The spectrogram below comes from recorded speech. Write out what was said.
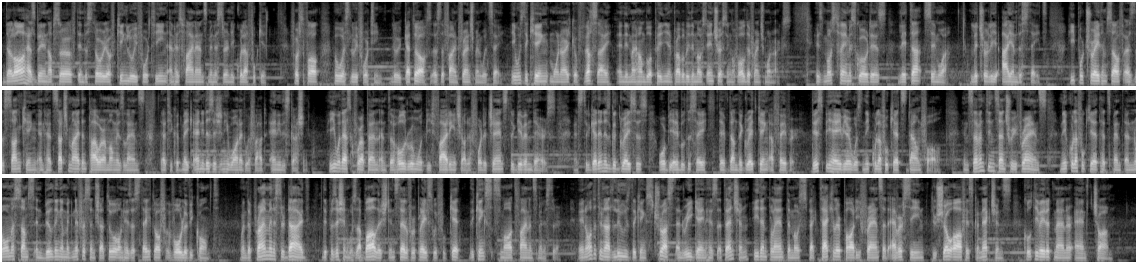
The law has been observed in the story of King Louis XIV and his finance minister Nicolas Fouquet. First of all, who was Louis XIV? Louis XIV, as the fine Frenchman would say. He was the king monarch of Versailles, and in my humble opinion, probably the most interesting of all the French monarchs. His most famous quote is, L'État, c'est moi. Literally, I am the state. He portrayed himself as the Sun King and had such might and power among his lands that he could make any decision he wanted without any discussion. He would ask for a pen, and the whole room would be fighting each other for the chance to give him theirs, as to get in his good graces or be able to say they've done the great king a favor. This behavior was Nicolas Fouquet's downfall. In 17th century France, Nicolas Fouquet had spent enormous sums in building a magnificent chateau on his estate of Vaux-le-Vicomte. When the prime minister died, the position was abolished instead of replaced with Fouquet, the king's smart finance minister. In order to not lose the king's trust and regain his attention, he then planned the most spectacular party France had ever seen to show off his connections, cultivated manner, and charm.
